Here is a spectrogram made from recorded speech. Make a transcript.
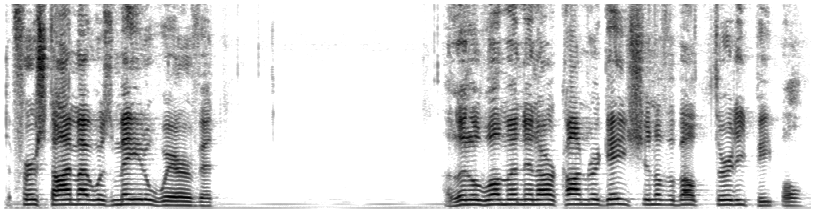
The first time I was made aware of it, a little woman in our congregation of about 30 people,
